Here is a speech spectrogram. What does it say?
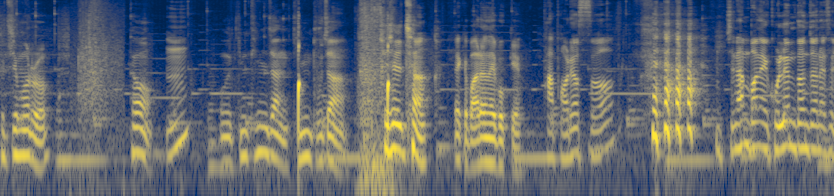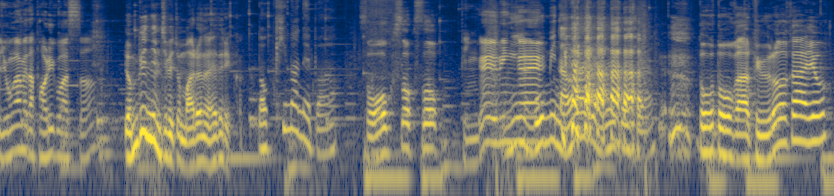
그지모로. 형 응? 오늘 김 팀장, 김 부장, 최 실장 이렇게 마련해 볼게요. 다 버렸어. 지난번에 골렘 던전에서 용암에다 버리고 왔어. 연비님 집에 좀 마련을 해드릴까? 넣기만 해봐 쏙쏙쏙 네 빙글빙글 몸이 나가지 않을 것이야 도도가 들어가요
